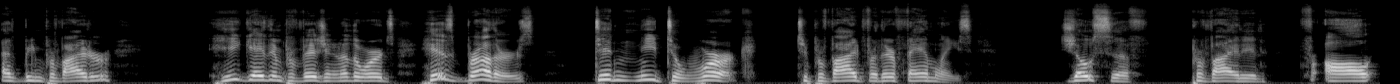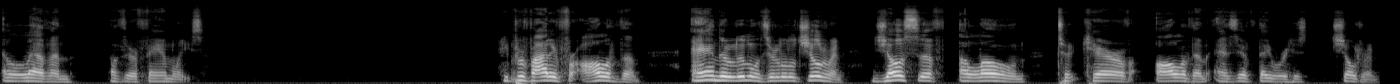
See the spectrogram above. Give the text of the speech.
as being provider, he gave them provision. In other words, his brothers didn't need to work to provide for their families. Joseph provided for all 11 of their families. He provided for all of them and their little ones, their little children. Joseph alone took care of all of them as if they were his children.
